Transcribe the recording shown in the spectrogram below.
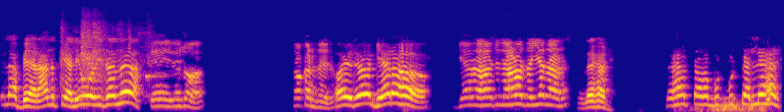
પેલા બેરા ને પેલી ઓળી છે ને? છે ઘેર ઘેર હા એટલે હાડો જઈએ તાણ. લે હેડ. તારા બુટ બુટ પહેલે હેડ.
